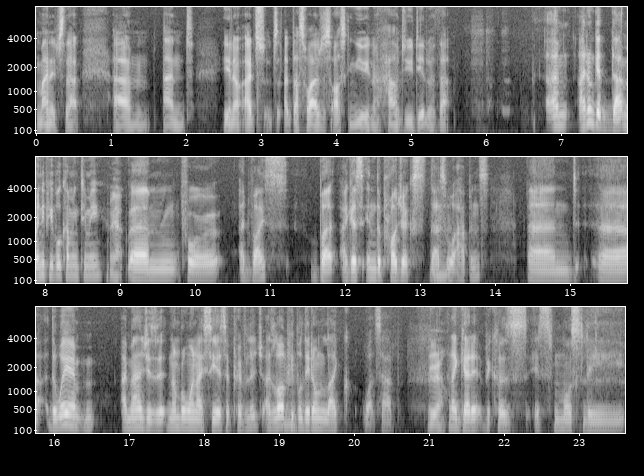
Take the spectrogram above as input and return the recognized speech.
managed that. Um, and, you know, I just, that's why I was just asking you, you know, how do you deal with that? Um, I don't get that many people coming to me Yeah. um, for advice, but I guess in the projects that's Mhm. what happens. And uh, the way I, I manage is that number one, I see as a privilege. A lot of Mm. people they don't like WhatsApp, Yeah. and I get it because it's mostly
